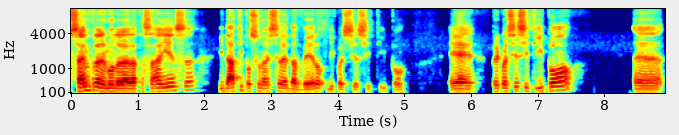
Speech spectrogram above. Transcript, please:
sempre nel mondo della data science, i dati possono essere davvero di qualsiasi tipo. E per qualsiasi tipo eh,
